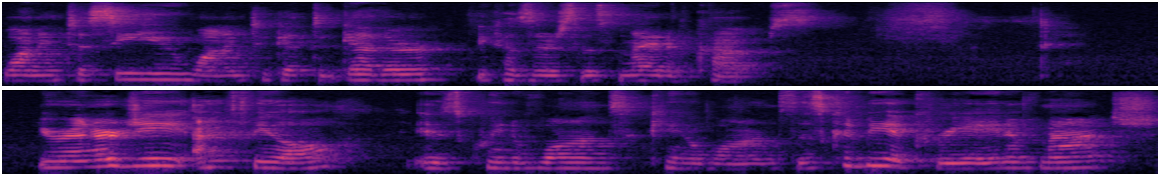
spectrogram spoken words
wanting to see you, wanting to get together because there's this Knight of Cups. Your energy, I feel, is Queen of Wands, King of Wands. This could be a creative match,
